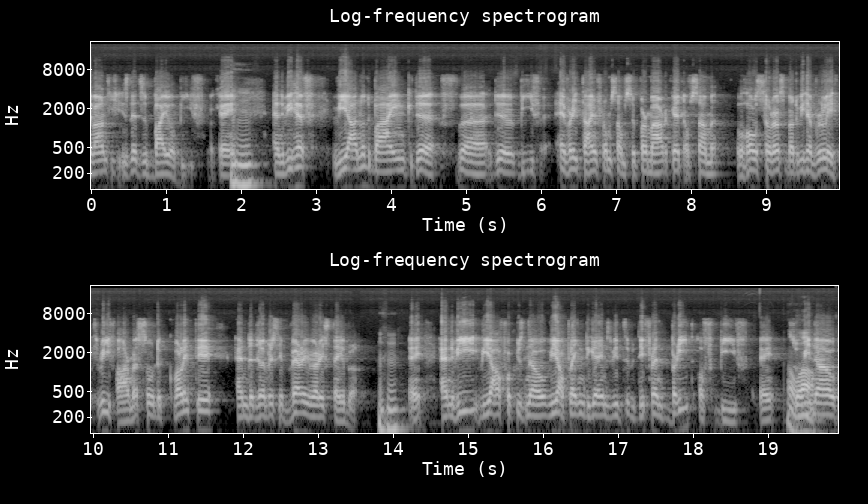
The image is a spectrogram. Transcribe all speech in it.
advantage is that the bio beef. Okay, Mm-hmm. and we have we are not buying the uh, the beef every time from some supermarket or some wholesalers, but we have really three farmers, so the quality and the delivery is very very stable. Mm-hmm. Okay? And we we are focused now. We are playing the games with different breed of beef. Okay, Oh, so we now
